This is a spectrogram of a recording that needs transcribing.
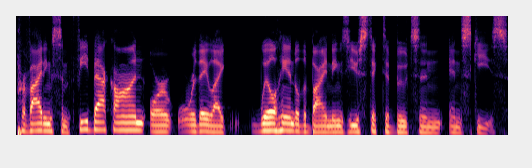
providing some feedback on, or were they like, we'll handle the bindings, you stick to boots and, and skis?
